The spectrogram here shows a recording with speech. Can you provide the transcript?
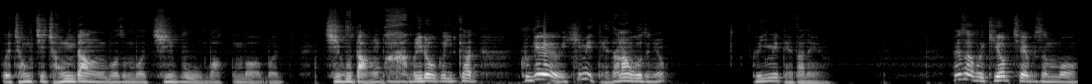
뭐 정치 정당 무슨 뭐 지부 막뭐뭐 지구당 막 이런 거 이렇게 한 그게 힘이 대단하거든요. 그 힘이 대단해요. 회사 우리 기업체 무슨 뭐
